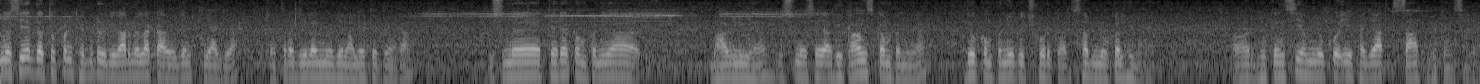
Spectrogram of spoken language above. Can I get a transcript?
दिवसीय दत्तोपन ठेकुट रोज़गार मेला का आयोजन किया गया, चतरा जिला नियोजनालय के द्वारा। इसमें तेरह कंपनियाँ भाग ली हैं। इसमें से अधिकांश कंपनियाँ दो कंपनियों को छोड़कर सब लोकल ही हैं। और वैकेंसी हम लोग को एक हज़ार सात वैकेंसी है।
